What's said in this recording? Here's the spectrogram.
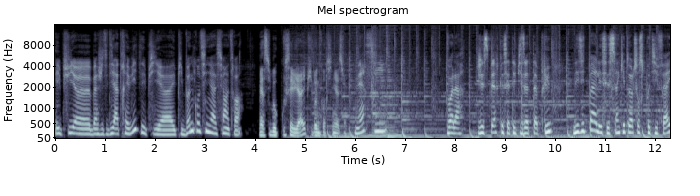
Et puis, euh, bah, je te dis à très vite et puis, et puis bonne continuation à toi. Merci beaucoup Célia et puis bonne continuation. Merci. Voilà, j'espère que cet épisode t'a plu. N'hésite pas à laisser 5 étoiles sur Spotify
